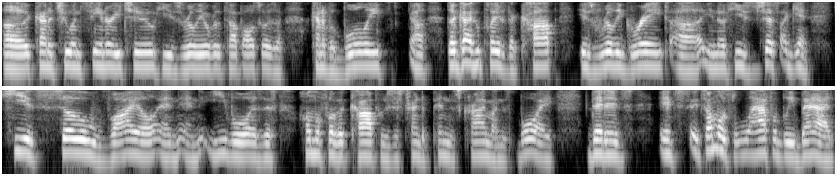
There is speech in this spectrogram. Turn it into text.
uh kind of chewing scenery too. He's really over the top also as a kind of a bully. Uh, the guy who plays the cop is really great. Uh, you know, he's just again, he is so vile and and evil as this homophobic cop who's just trying to pin this crime on this boy that it's it's it's almost laughably bad,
